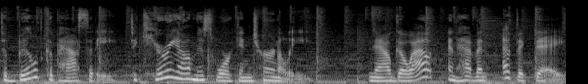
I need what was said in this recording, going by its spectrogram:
to build capacity to carry on this work internally. Now go out and have an epic day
